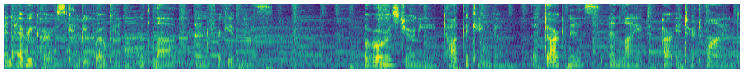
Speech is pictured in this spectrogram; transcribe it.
and every curse can be broken with love and forgiveness. Aurora's journey taught the kingdom that darkness and light are intertwined,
